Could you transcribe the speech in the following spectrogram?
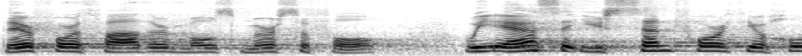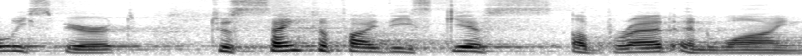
Therefore, Father, most merciful, we ask that you send forth your Holy Spirit to sanctify these gifts of bread and wine,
